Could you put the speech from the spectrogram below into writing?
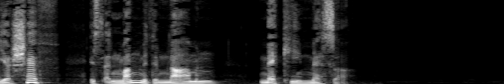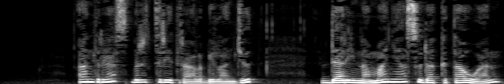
Ihr Chef ist ein Mann mit dem Namen Mackie Messer. Andreas bercerita lebih lanjut, dari namanya sudah ketahuan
